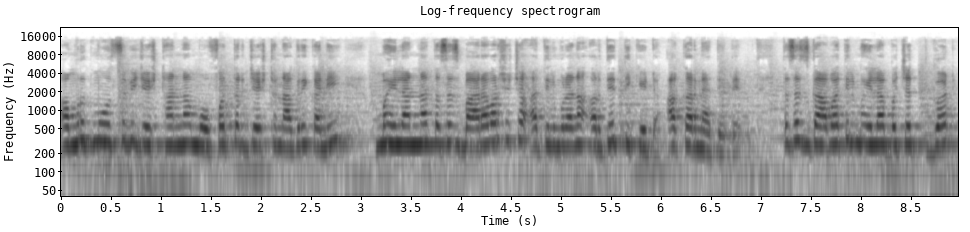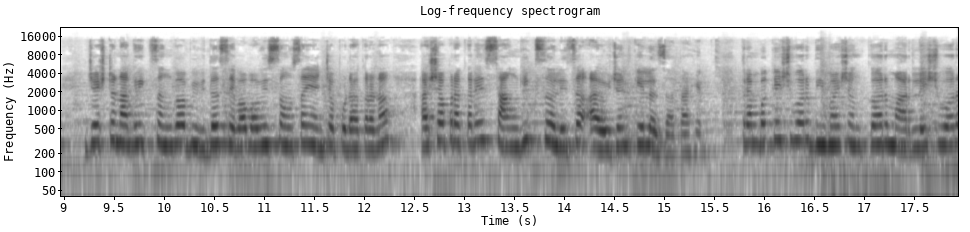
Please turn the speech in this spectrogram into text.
अमृत महोत्सवी ज्येष्ठांना मोफत तर ज्येष्ठ नागरिकांनी महिलांना तसेच बारा वर्षाच्या आतील मुलांना अर्धे तिकीट आकारण्यात येते. तसेच गावातील महिला बचत गट ज्येष्ठ नागरिक संघ विविध सेवाभावी संस्था यांच्या पुढाकारानं अशा प्रकारे सांघिक सहलीचं आयोजन केलं जात आहे. त्र्यंबकेश्वर भीमाशंकर मार्लेश्वर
